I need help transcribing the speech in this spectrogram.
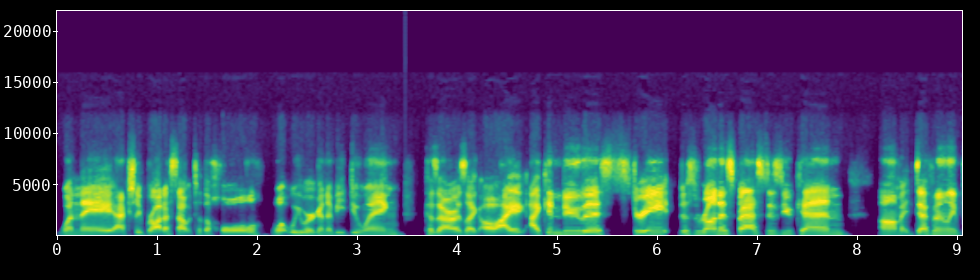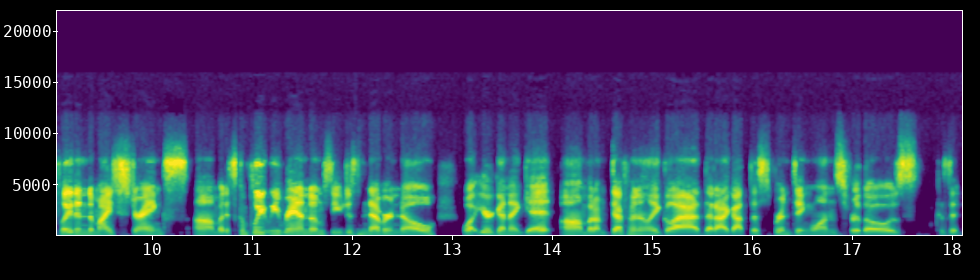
when they actually brought us out to the hole what we were going to be doing because I was like, oh, I, I can do this straight, just run as fast as you can. Um, it definitely played into my strengths, um, but it's completely random. So you just never know what you're going to get. Um, but I'm definitely glad that I got the sprinting ones for those because it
